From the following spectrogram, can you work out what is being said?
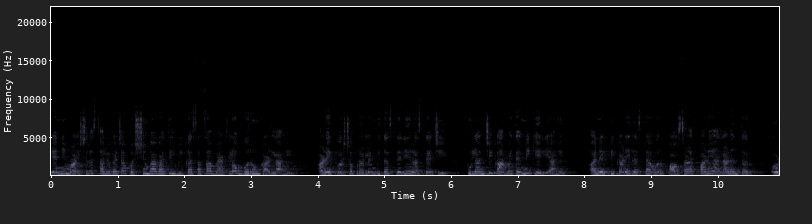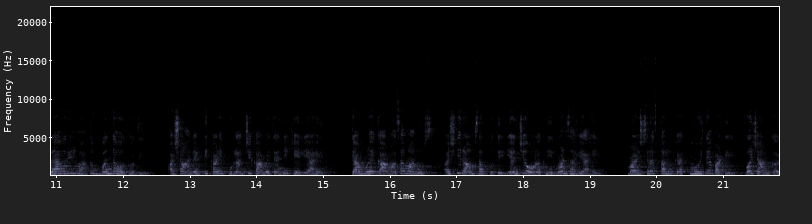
यांनी माळशिरस तालुक्याच्या पश्चिम भागातील विकासाचा बॅकलॉग भरून काढला आहे. अनेक वर्ष प्रलंबित असलेली रस्त्याची पुलांची कामे त्यांनी केली आहेत. अनेक ठिकाणी रस्त्यावर पावसाळ्यात पाणी आल्यानंतर ओढ्यावरील वाहतूक बंद होत होती. अशा अनेक ठिकाणी पुलांची कामे त्यांनी केली आहेत. त्यामुळे कामाचा माणूस अशी राम सातपुते यांची ओळख निर्माण झाली आहे. माळशिरस तालुक्यात मोहिते पाटील व जानकर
